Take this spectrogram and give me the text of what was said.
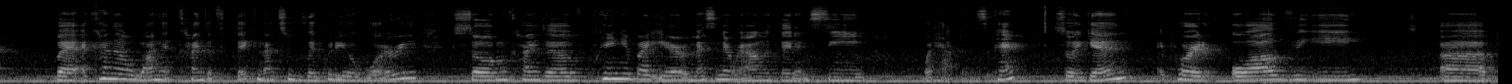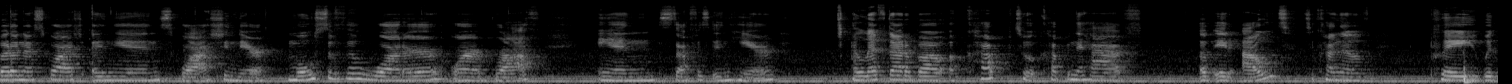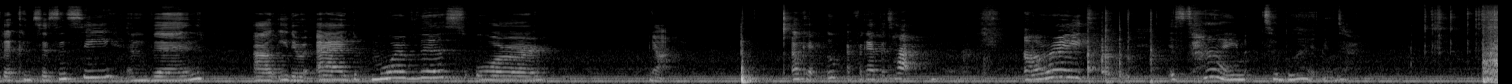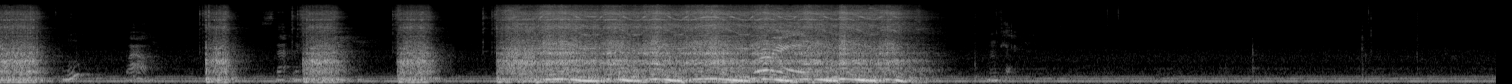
but I kind of want it kind of thick, not too liquidy or watery, so I'm kind of playing it by ear, messing around with it and seeing what happens, okay? So again, I poured all the uh, butternut squash, onion, squash in there. Most of the water or broth and stuff is in here. I left out about a cup to a cup and a half of it out to kind of play with the consistency and then I'll either add more of this or not. Okay, oop, I forgot the top. All right, it's time to blend. Oop, wow, it's not mixing up. Okay.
